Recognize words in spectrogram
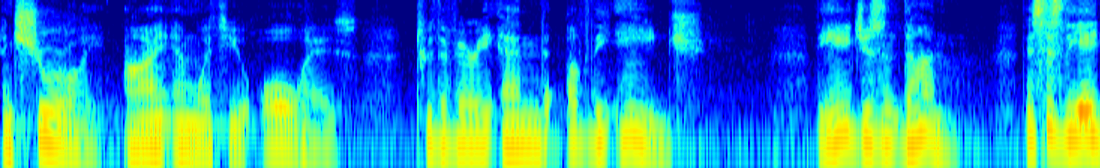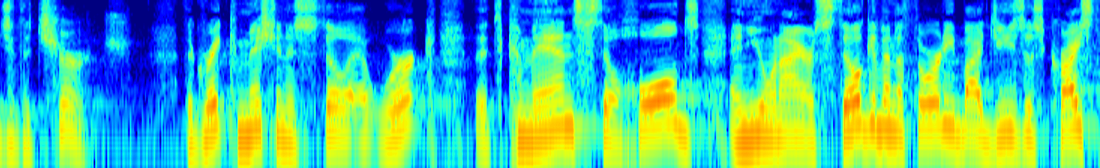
And surely I am with you always to the very end of the age. The age isn't done. This is the age of the church. The Great Commission is still at work. The command still holds, and you and I are still given authority by Jesus Christ,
